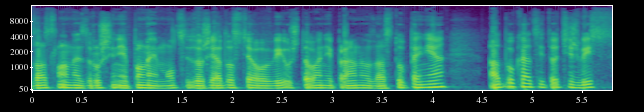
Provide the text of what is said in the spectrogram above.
zaslané zrušenie plnej moci so žiadosťou o vyuštovanie právneho zastúpenia. Advokát si totiž vys,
